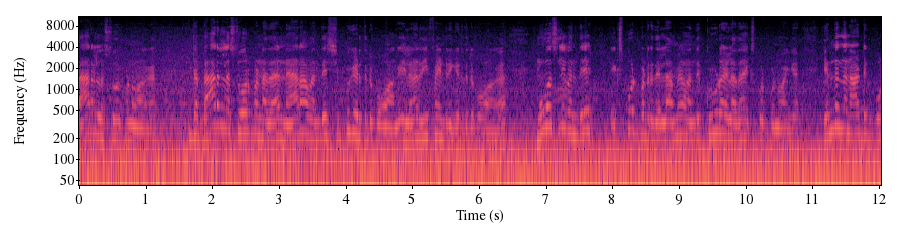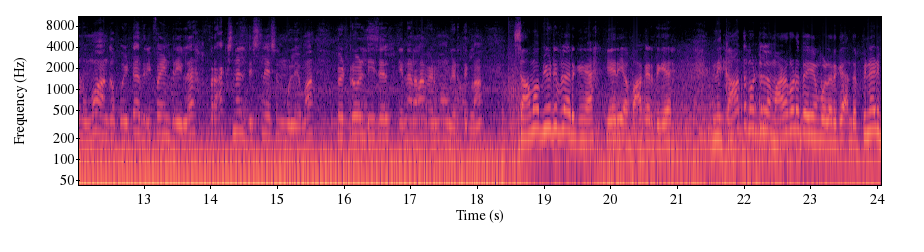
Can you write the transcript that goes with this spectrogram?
பேரலில் ஸ்டோர் பண்ணுவாங்க. இந்த பேரலில் ஸ்டோர் பண்ணதை நேராக வந்து ஷிப்புக்கு எடுத்துகிட்டு போவாங்க இல்லைன்னா ரீஃபைனரிக்கு எடுத்துகிட்டு போவாங்க. மோஸ்ட்லி வந்து எக்ஸ்போர்ட் பண்ணுறது எல்லாமே வந்து க்ரூட் ஆயிலாக தான் எக்ஸ்போர்ட் பண்ணுவாங்க. எந்தெந்த நாட்டுக்கு போகணுமோ அங்கே போயிட்டு அது ரிஃபைனரியில் ஃப்ராக்ஷனல் டிஸ்டிலேஷன் மூலியமாக பெட்ரோல் டீசல் என்னென்னலாம் வேணுமோ அவங்க எடுத்துக்கலாம். செம பியூட்டிஃபுல்லாக இருக்குங்க ஏரியா பார்க்குறதுக்கு. இன்னைக்கு காற்று மட்டும் இல்லை மழை கூட பெய்யும் போல இருக்குது அந்த பின்னாடி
